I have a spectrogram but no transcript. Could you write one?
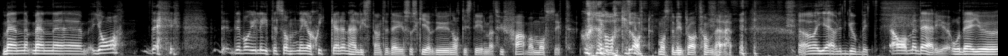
Men, men eh, ja. Det, det, det var ju lite som när jag skickade den här listan till dig. Så skrev du ju något i stil med att fy fan vad mossigt. Självklart måste vi prata om det här. Ja, det var jävligt gubbigt. Ja men det är det ju. Och det är ju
